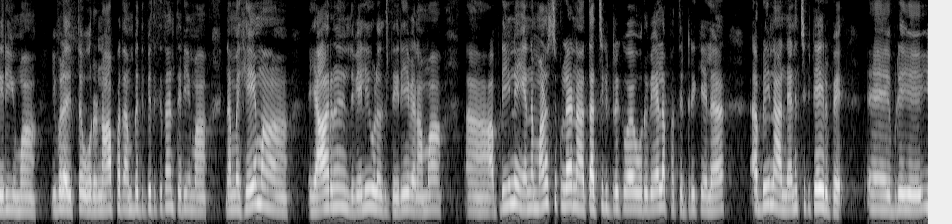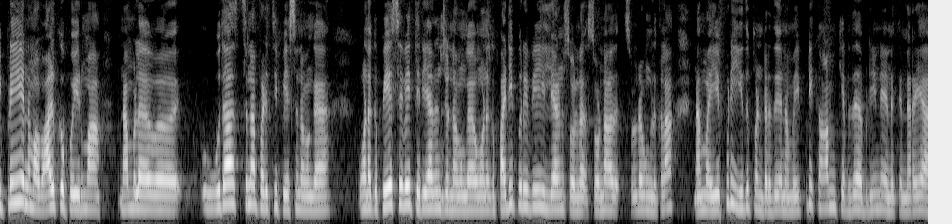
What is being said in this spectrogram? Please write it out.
தெரியுமா? இவ்வளோ இத்த ஒரு நாற்பது ஐம்பது பேத்துக்கு தான் தெரியுமா? நம்ம ஹேமா யாருன்னு இந்த வெளி உலகத்துக்கு தெரிய வேணாமா? அப்படின்னு என் மனசுக்குள்ளே நான் தச்சுக்கிட்டு இருக்க ஒரு வேலை பார்த்துட்டு இருக்கையில அப்படின்னு நான் நினச்சிக்கிட்டே இருப்பேன். இப்படி இப்படியே நம்ம வாழ்க்கை போயிருமா? நம்மளை உதாசனப்படுத்தி பேசினவங்க உனக்கு பேசவே தெரியாதுன்னு சொன்னவங்க உனக்கு படிப்புரிவே இல்லையான்னு சொல்ல சொன்னா சொல்கிறவங்களுக்கெல்லாம் நம்ம எப்படி இது பண்ணுறது நம்ம எப்படி காமிக்கிறது அப்படின்னு எனக்கு நிறையா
